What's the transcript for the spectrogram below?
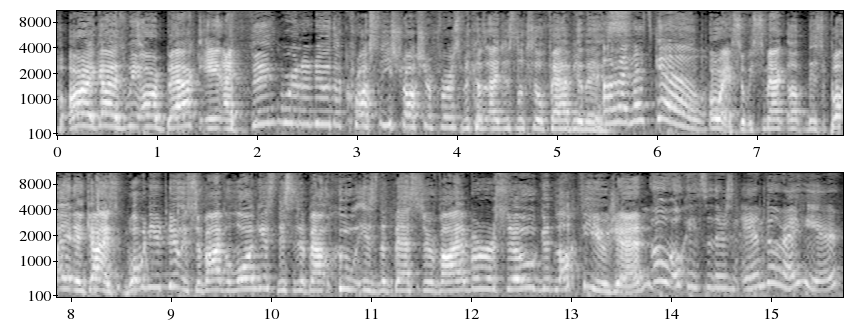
All right, guys, we are back, and I think we're gonna do the Krusty structure first because I just look so fabulous. All right, let's go. All right, so we smack up this button, and guys, what we need to do is survive the longest. This is about who is the best survivor. So good luck to you, Jen. Oh, okay, so there's an anvil right here.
